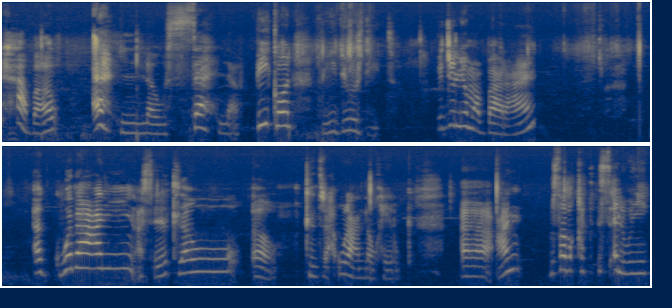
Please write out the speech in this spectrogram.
مرحبا أهلا وسهلا فيكم فيديو جديد. فيديو اليوم عبارة عن أجوبة عن أسئلة لو أو كنت راح أقول عن لو خيرك. آه عن مسابقة اسألوني.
